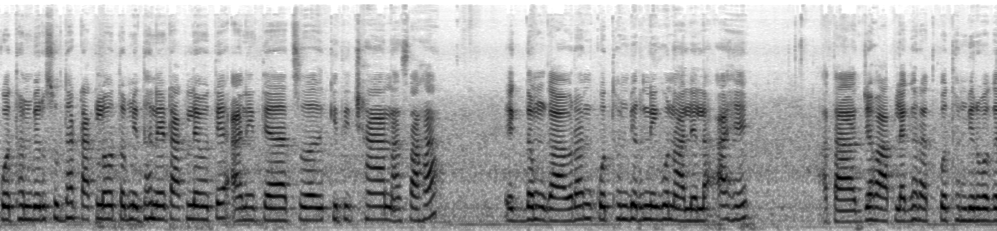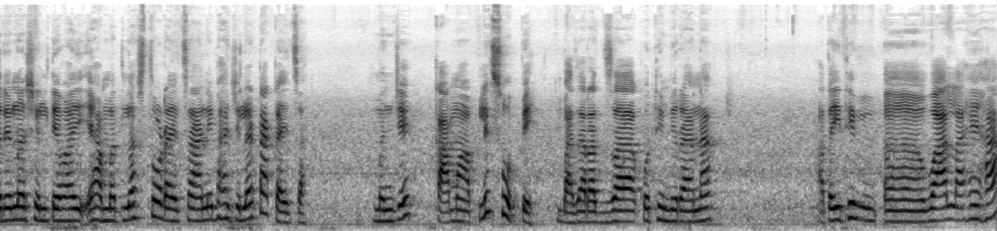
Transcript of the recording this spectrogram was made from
कोथिंबीरसुद्धा टाकलं होतं मी धने टाकले होते आणि त्याचं किती छान असा हा एकदम गावरान कोथिंबीर निघून आलेला आहे. आता जेव्हा आपल्या घरात कोथिंबीर वगैरे नसेल तेव्हा ह्यामधलाच तोडायचा आणि भाजीला टाकायचा. म्हणजे कामं आपले सोपे. बाजारात जा कोथिंबीर आणा. आता इथे वाल आहे हा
